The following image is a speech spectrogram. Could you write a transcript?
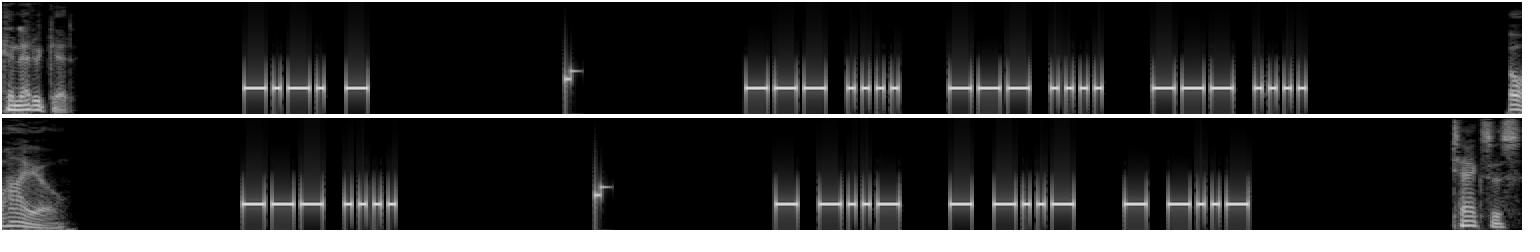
Connecticut. Ohio. Texas.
